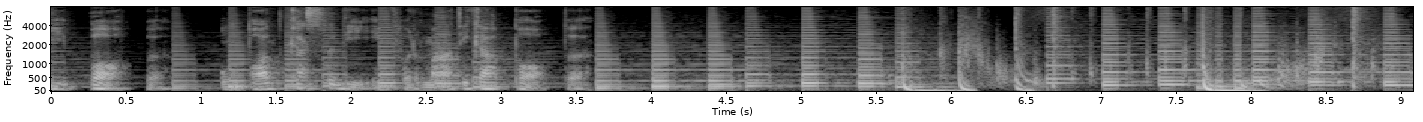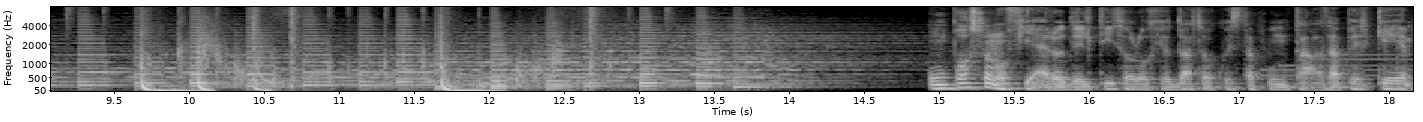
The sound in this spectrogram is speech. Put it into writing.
Hip Hop, un podcast di informatica pop. Un po' sono fiero del titolo che ho dato a questa puntata perché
